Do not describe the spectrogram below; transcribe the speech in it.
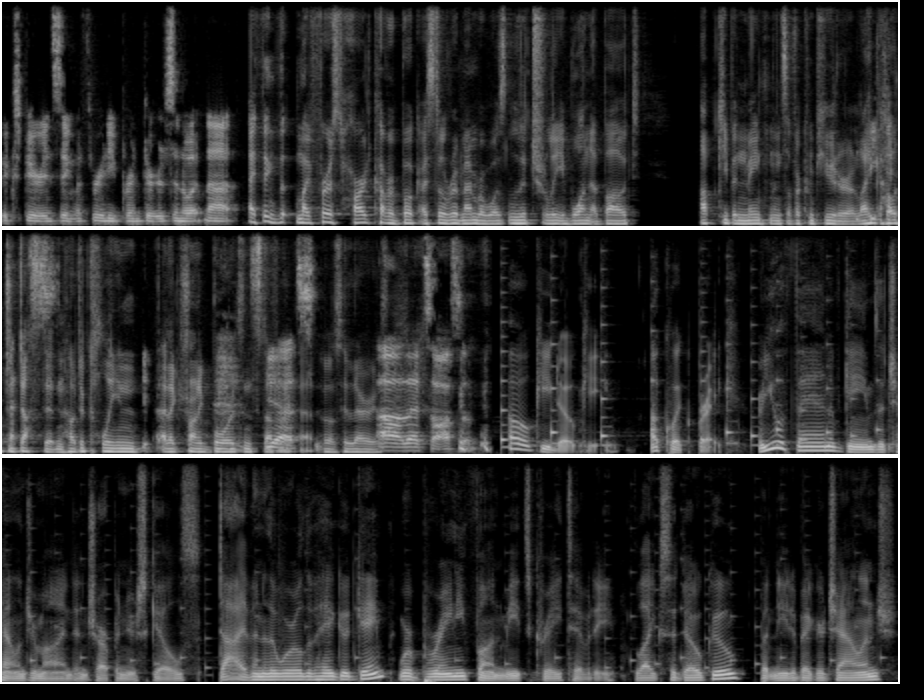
experiencing with 3D printers and whatnot. I think my first hardcover book I still remember was literally one about upkeep and maintenance of a computer, like yes. how to dust it and how to clean yes. electronic boards and stuff yes. like that. It was hilarious. Oh, that's awesome. Okie dokie. A quick break. Are you a fan of games that challenge your mind and sharpen your skills? Dive into the world of Hey Good Game, where brainy fun meets creativity. Like Sudoku, but need a bigger challenge?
